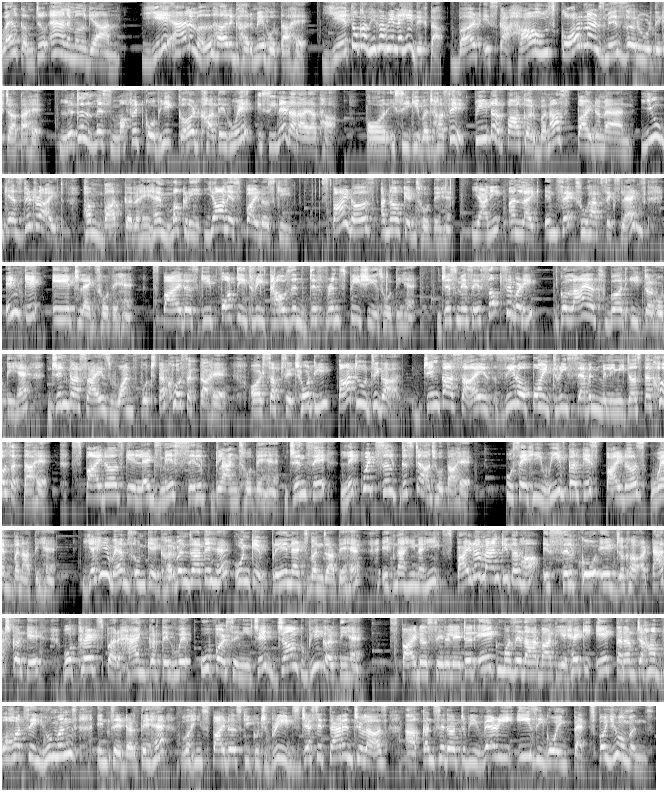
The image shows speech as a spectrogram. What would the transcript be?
Welcome to animal Gyan ये animal हर घर में होता है। ये तो कभी कभी नहीं दिखता बट इसका हाउस कॉर्नर्स में ज़रूर दिख जाता है। लिटिल मिस मफिट को भी कर्ड खाते हुए इसी ने डराया था। और इसी की वजह से पीटर पाकर बना Spiderman you guessed it right हम बात कर रहे हैं मकड़ी, यानी स्पाइडर्स की। स्पाइडर्स अनर्किड्स होते हैं। यानी unlike insects who have six legs इनके एट लेग्स होते हैं। स्पाइडर्स की 43,000 डिफरेंट स्पीशीज होती हैं जिसमें से सबसे बड़ी गोलायथ बर्ड ईटर होती हैं जिनका साइज़ वन फुट तक हो सकता है। और सबसे छोटी पाटू डिगा जिनका साइज़ 0.37 मिलीमीटर तक हो सकता है। स्पाइडर्स के लेग्स में सिल्क ग्लैंड होते हैं, जिनसे लिक्विड सिल्क डिस्चार्ज होता है। उसे ही वीव करके स्पाइडर्स वेब बनाती हैं। यही वेब्स उनके घर बन जाते हैं, उनके प्रे नेट्स बन जाते हैं। इतना ही नहीं स्पाइडरमैन की तरह इस सिल्क को एक जगह अटैच करके वो थ्रेड्स पर हैंग करते हुए ऊपर से नीचे जंप भी करती हैं। स्पाइडर्स से रिलेटेड एक मज़ेदार बात यह है कि एक तरफ़ जहाँ बहुत से ह्यूमंस इनसे डरते हैं, वहीं स्पाइडर्स की कुछ ब्रीड्स जैसे tarantulas are considered to be very easy going pets for humans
